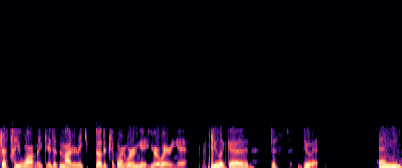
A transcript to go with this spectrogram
dress how you want. Like it doesn't matter. Like the other people aren't wearing it, you're wearing it. You look good. Just do it. And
